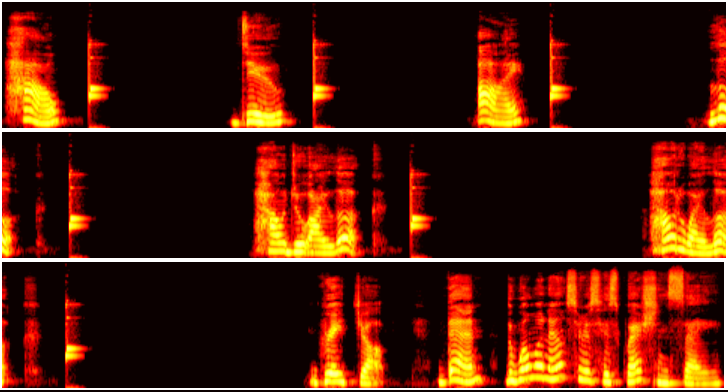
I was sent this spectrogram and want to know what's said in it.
How do I look? How do I look? How do I look? Great job. Then the woman answers his question saying,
